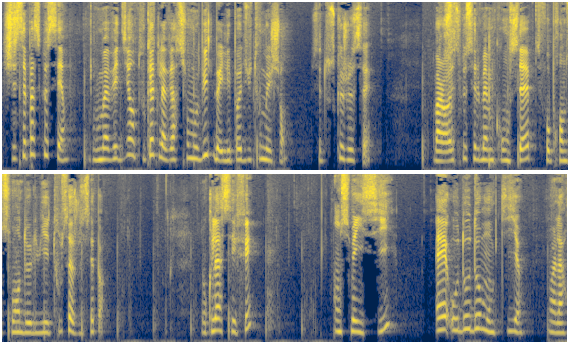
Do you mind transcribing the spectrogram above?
Je sais pas ce que c'est. Hein. Vous m'avez dit en tout cas que la version mobile, bah, il est pas du tout méchant. C'est tout ce que je sais. Alors est-ce que c'est le même concept? Faut prendre soin de lui et tout ça, je sais pas. Donc là c'est fait. On se met ici. Eh, au dodo, mon petit. Voilà.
